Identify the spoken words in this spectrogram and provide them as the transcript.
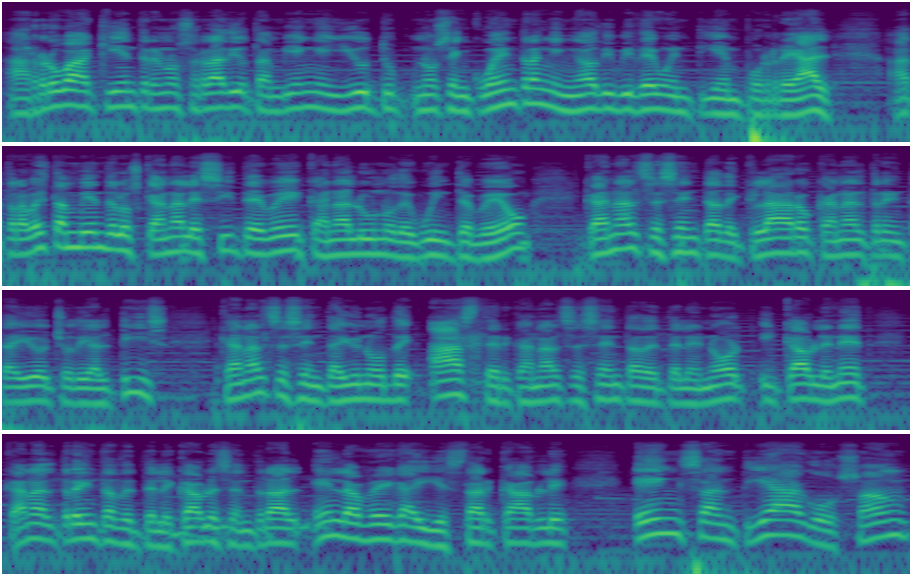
arroba aquí entre nos radio también en YouTube, nos encuentran en audio y video en tiempo real. A través también de los canales CTV, Canal 1 de WinTVO, Canal 60 de Claro, Canal 38 de Altiz, Canal 61 de Aster, Canal 60 de Telenor y CableNet, Canal 30 de Telecable Central en La Vega y Star Cable en Santiago. Son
